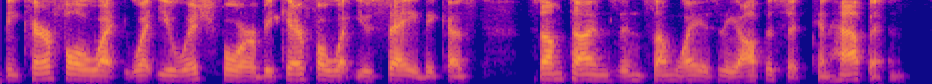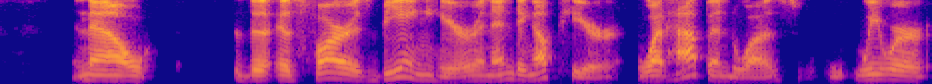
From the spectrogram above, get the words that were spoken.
be careful what what you wish for, be careful what you say, because sometimes in some ways the opposite can happen. Now, the as far as being here and ending up here what happened was we were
